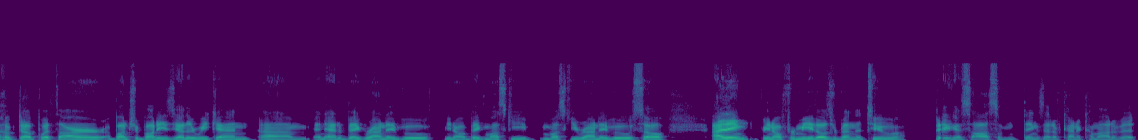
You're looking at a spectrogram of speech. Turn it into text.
hooked up with our a bunch of buddies the other weekend um, and had a big rendezvous, you know, a big musky musky rendezvous. So I think, you know, for me, those have been the two biggest awesome things that have kind of come out of it.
